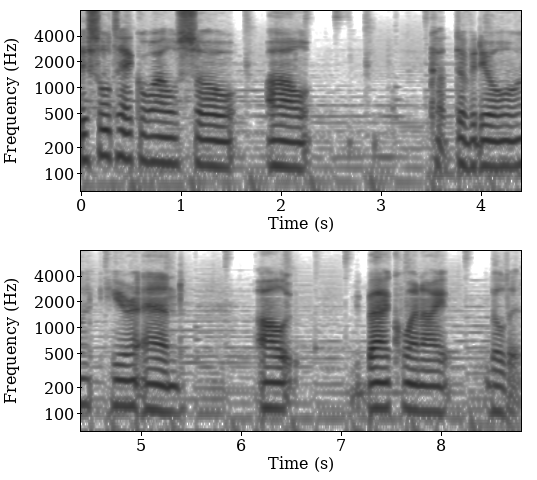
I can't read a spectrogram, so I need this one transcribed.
This will take a while, so I'll cut the video here and I'll be back when I build it.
